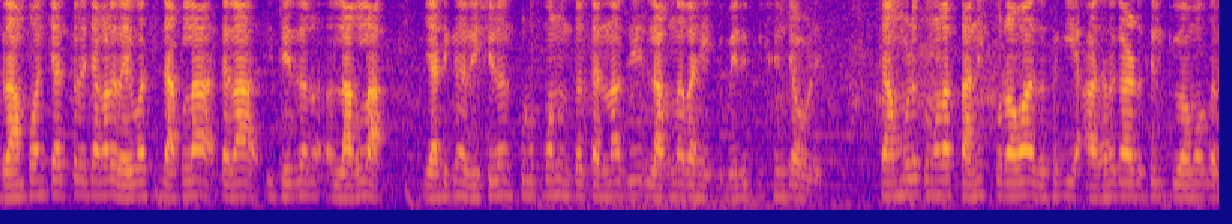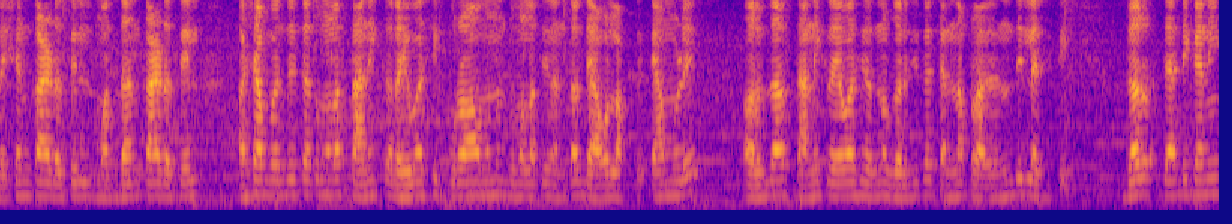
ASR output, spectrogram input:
ग्रामपंचायत त्याच्याकडे रहिवासी दाखला त्याला इथे जर लागला या ठिकाणी रेसिडेन्स प्रूफ म्हणून तर त्यांना ते लागणार आहे व्हेरिफिकेशनच्या वेळेस. त्यामुळे तुम्हाला स्थानिक पुरावा जसं की आधार कार्ड असेल किंवा मग रेशन कार्ड असेल मतदान कार्ड असेल अशा पद्धतीचा तुम्हाला स्थानिक रहिवासी पुरावा म्हणून तुम्हाला ते नंतर द्यावं लागते. त्यामुळे अर्जदार स्थानिक रहिवासी असणं गरजेचं आहे त्यांना प्राधान्य दिलं तिथे जर त्या ठिकाणी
